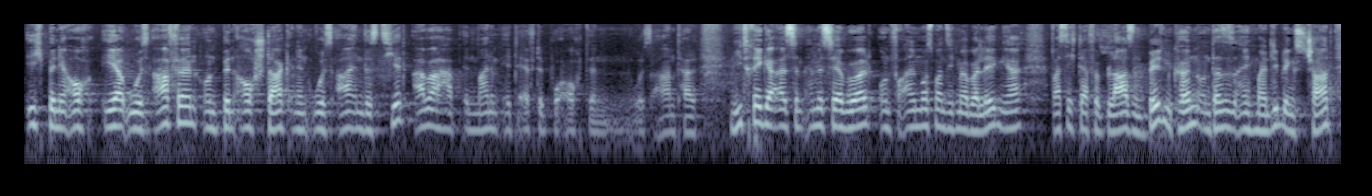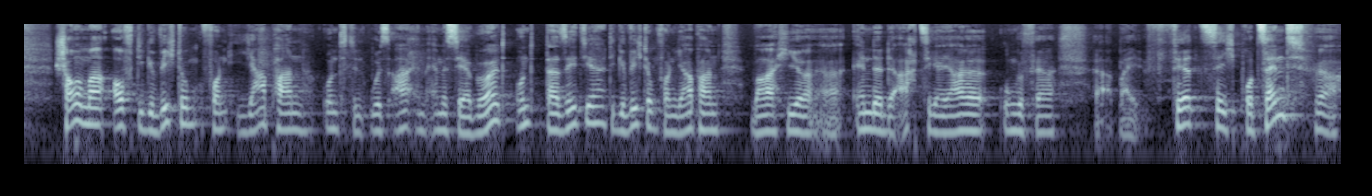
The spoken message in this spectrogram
ich bin ja auch eher USA-Fan und bin auch stark in den USA investiert, aber habe in meinem ETF-Depot auch den USA-Anteil niedriger als im MSCI World. Und vor allem muss man sich mal überlegen, ja, was sich da für Blasen bilden können. Und das ist eigentlich mein Lieblingschart. Schauen wir mal auf die Gewichtung von Japan und den USA im MSCI World. Und da seht ihr, die Gewichtung von Japan war hier Ende der 80er Jahre ungefähr bei 40 Prozent. Ja,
